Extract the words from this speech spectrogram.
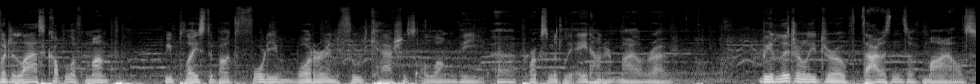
Over the last couple of months, we placed about 40 water and food caches along the uh, approximately 800 mile route. We literally drove thousands of miles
